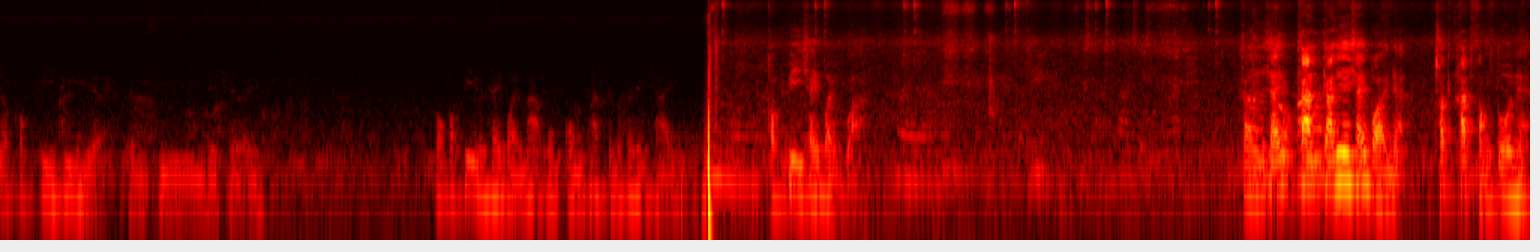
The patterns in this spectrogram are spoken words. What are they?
แล้ว copy พี่อะเป็น C เฉยๆ เพราะ copy มันใช้บ่อยมาก วงกลมแทบจะไม่ค่อยได้ใช้ copy ใช้บ่อยกว่า การที่ใช้การการที่จะใช้บ่อยเนี่ยช็อตคัทสองตัวเนี่ย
